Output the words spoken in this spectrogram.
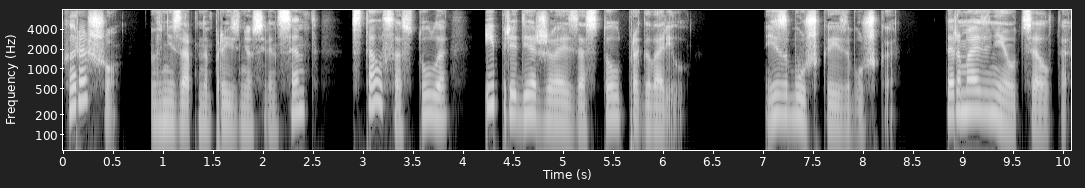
«Хорошо», — внезапно произнес Винсент, встал со стула и, придерживаясь за стол, проговорил. «Избушка, избушка, тормозни у целта».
